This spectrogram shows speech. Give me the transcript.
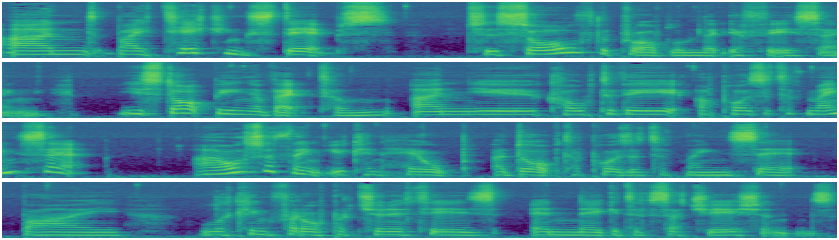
And by taking steps to solve the problem that you're facing, you stop being a victim and you cultivate a positive mindset. I also think you can help adopt a positive mindset by looking for opportunities in negative situations.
